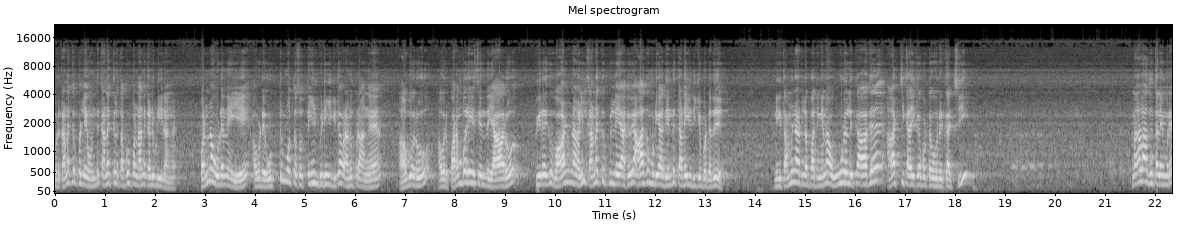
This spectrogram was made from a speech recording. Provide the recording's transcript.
ஒரு கணக்கு வந்து கணக்கில் தப்பு பண்ணான்னு கண்டுபிடிக்கிறாங்க. பண்ண உடனேயே அவருடைய ஒட்டுமொத்த சொத்தையும் பிடுங்கிக்கிட்டு அவர் அனுப்புகிறாங்க அவரோ அவர் பரம்பரையை சேர்ந்த யாரோ பிறகு வாழ்நாளில் கணக்கு பிள்ளையாகவே ஆக முடியாது என்று தடை விதிக்கப்பட்டது. இன்னைக்கு தமிழ்நாட்டில் பார்த்தீங்கன்னா ஊழலுக்காக ஆட்சி கலைக்கப்பட்ட ஒரு கட்சி நாலாவது தலைமுறை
